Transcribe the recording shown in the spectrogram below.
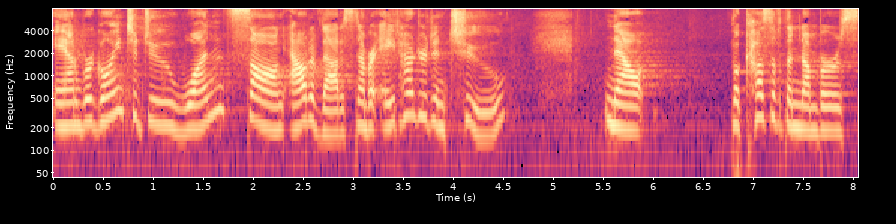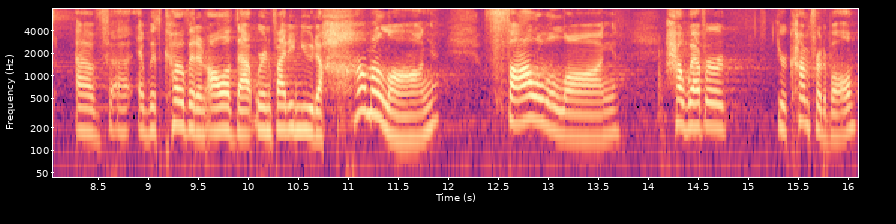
And we're going to do one song out of that. It's number 802. Now, because of the numbers of, uh, with COVID and all of that, we're inviting you to hum along, follow along, however you're comfortable.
